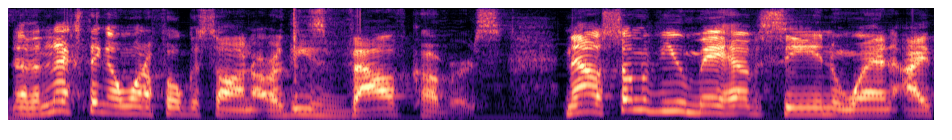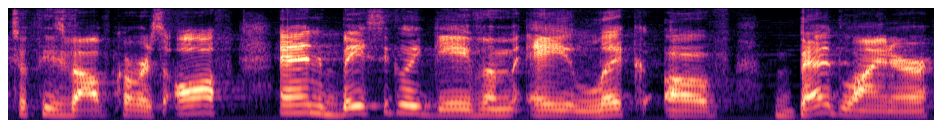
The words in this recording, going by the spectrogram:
Now the next thing I wanna focus on are these valve covers. Now some of you may have seen when I took these valve covers off and basically gave them a lick of bed liner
